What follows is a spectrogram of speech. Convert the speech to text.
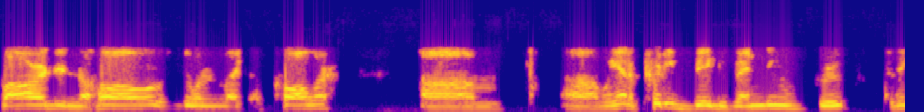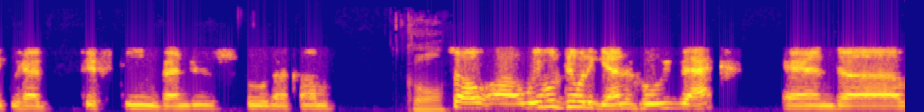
bard in the halls doing like a caller. Um, uh, we had a pretty big vending group. I think we had 15 vendors who were going to come. Cool. So uh, we will do it again. We'll be back, and uh,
